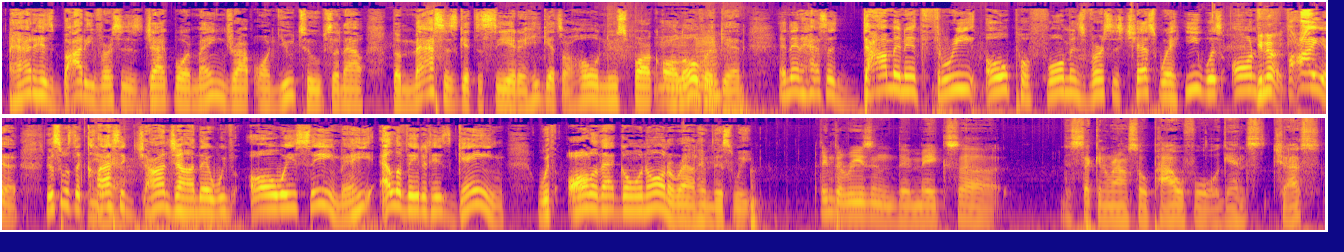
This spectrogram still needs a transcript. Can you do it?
Had his body versus Jackboy main drop on YouTube, so now the masses get to see it, and he gets a whole new spark all over again. And then has a dominant 3-0 performance versus Chess, where he was on You know- fire. This was the classic John John that we've always seen, man. He elevated his game with all of that going on around him this week. I think the reason that makes uh, the second round so powerful against Chess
